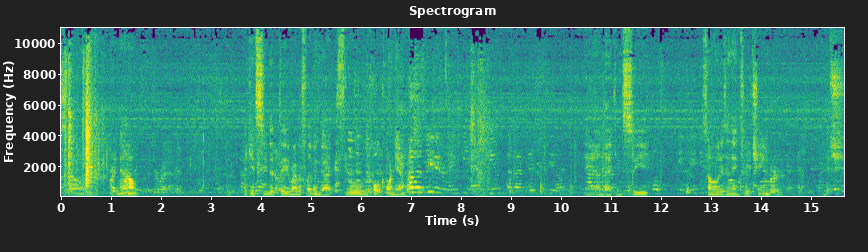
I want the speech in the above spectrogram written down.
So, right now, I can see that the riboflavin got through the whole cornea. See some of it is an the anterior chamber, which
